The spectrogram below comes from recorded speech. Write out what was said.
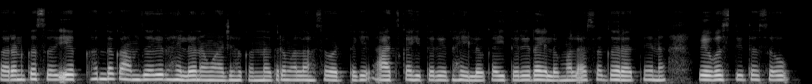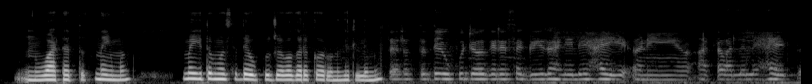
कारण कसं एखादं काम जरी राहिलं ना माझ्याकडनं तर मला असं वाटतं की आज काहीतरी राहिलं काहीतरी राहिलं. मला असं घरात नाही ना व्यवस्थित असं वाटतच नाही मग. मग इथं मस्त देवपूजा वगैरे करून घेतली मी. तर आता देवपूजा वगैरे सगळी झालेली आहे आणि आता वाजलेले आहेत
